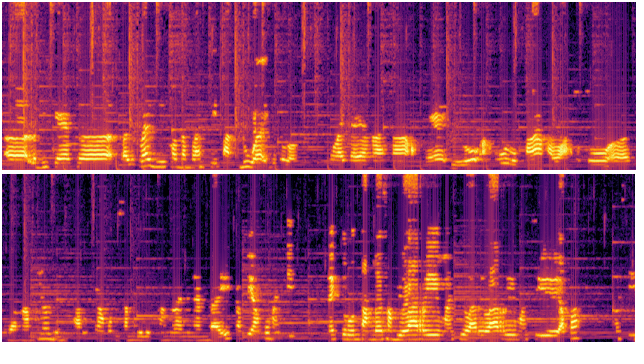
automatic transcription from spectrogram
Uh, lebih kayak ke balik lagi kontemplasi part 2 gitu loh. Mulai kayak ngerasa oke okay, dulu aku lupa kalau aku tuh uh, sedang hamil dan harusnya aku bisa menjaga kehamilan dengan baik tapi aku masih naik turun tangga sambil lari masih lari-lari masih apa masih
